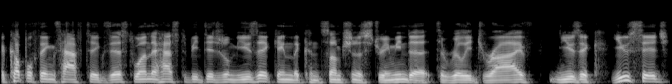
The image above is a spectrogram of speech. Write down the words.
a couple things have to exist. One, there has to be digital music and the consumption of streaming to, to really drive music usage,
